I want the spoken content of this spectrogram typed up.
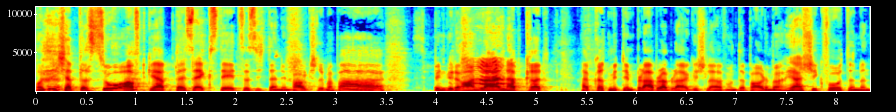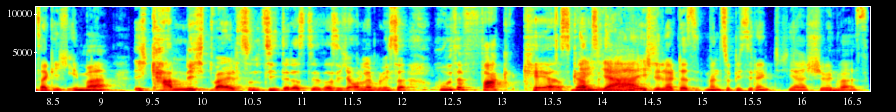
Und ich habe das so oft gehabt bei Sexdates, dass ich dann dem Paul geschrieben habe, ah, ich bin wieder online, hab gerade hab grad mit dem Blablabla geschlafen und der Paul immer, ja, schick Foto. Und dann sage ich immer, Ich kann nicht, weil sonst sieht er, dass, dass ich online bin. Ich sage, who the fuck cares? Ganz ja, ich will halt, dass man so ein bisschen denkt, ja, schön was.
